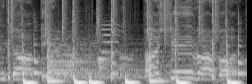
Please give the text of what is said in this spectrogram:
same topic. Oh, she, bobo.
